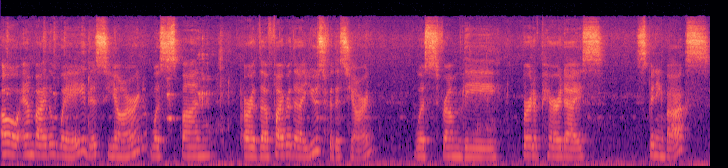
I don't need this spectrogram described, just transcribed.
Oh, and by the way, this yarn was spun or the fiber that I used for this yarn was from the Bird of Paradise spinning box.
